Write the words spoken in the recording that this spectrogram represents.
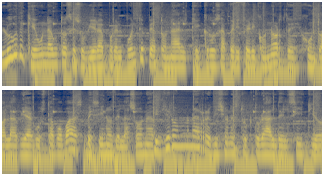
Luego de que un auto se subiera por el puente peatonal que cruza Periférico Norte junto a la vía Gustavo Vaz, vecinos de la zona pidieron una revisión estructural del sitio.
